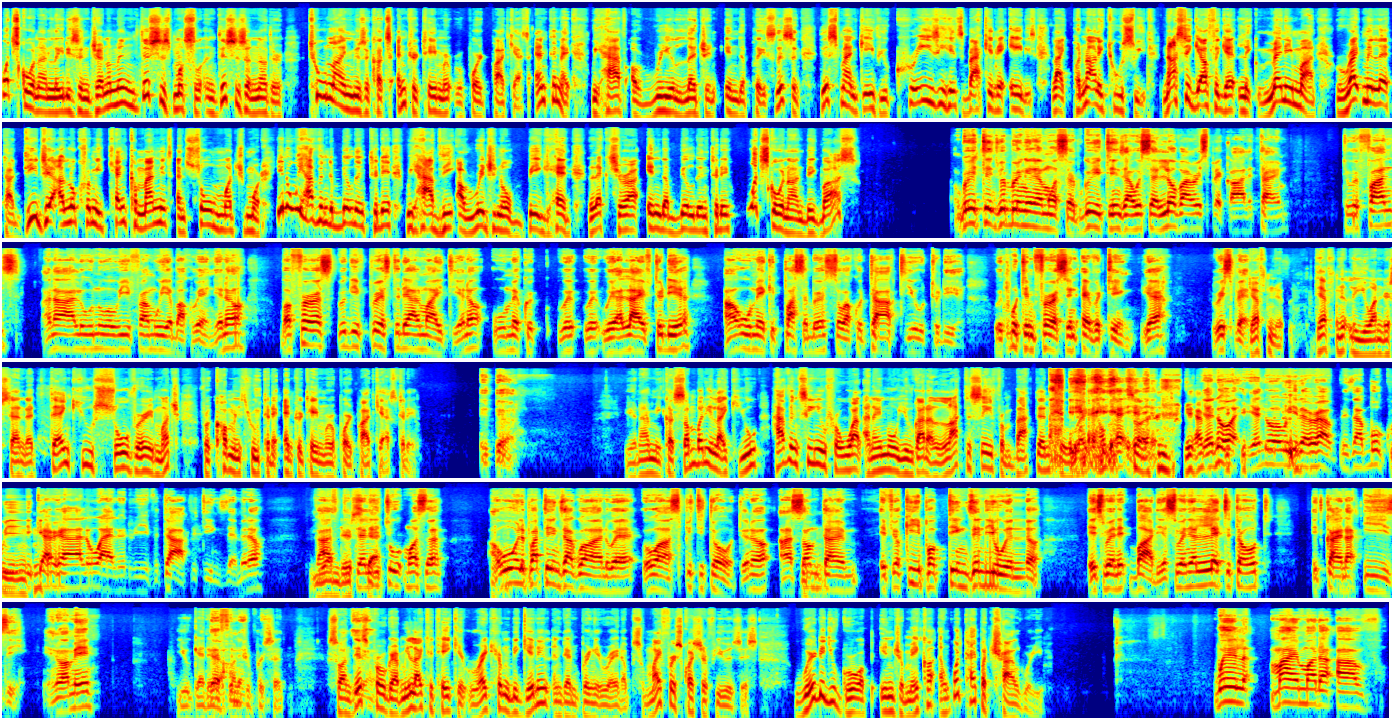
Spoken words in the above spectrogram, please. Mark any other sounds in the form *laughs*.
What's going on, ladies and gentlemen? This is Muscle, and this is another Two Line Music Hut's Entertainment Report podcast. And tonight we have a real legend in the place. Listen, this man gave you crazy hits back in the 80s, like Panani Too Sweet, Nasty Gal Forget Lick, Many Man, Write Me Letter, DJ I Look For Me, Ten Commandments, and so much more. You know, we have in the building today, we have the original big head lecturer in the building today. What's going on, big boss? Greetings, we bring in them up. Greetings, and we say love and respect all the time to the fans and all who know we from way back when, you know. But first, we give praise to the Almighty, you know, who make we, we, we, we alive today and who make it possible so I could talk to you today. We put him first in everything, yeah? Respect. Definitely. Definitely, you understand that. Thank you so very much for coming through to the Entertainment Report podcast today. Yeah. You know what I mean? Because somebody like you haven't seen you for a while, and I know you've got a lot to say from back then to *laughs* right now. yeah, so, yeah. *laughs* you know, *laughs* you know, we the rap. It's a book we mm-hmm. carry all the while with we if talk the things them, you know. Because to tell you the truth, muscle, a whole heap of things are going where we want to spit it out, you know. And sometimes mm-hmm. if you keep up things in you, you know, it's when it bad. It's when you let it out, it's kind of easy. You know what I mean? You get it Definitely. 100%. So on this yeah. program, we like to take it right from the beginning and then bring it right up. So my first question for you is this. Where did you grow up in Jamaica and what type of child were you? Well, my mother have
